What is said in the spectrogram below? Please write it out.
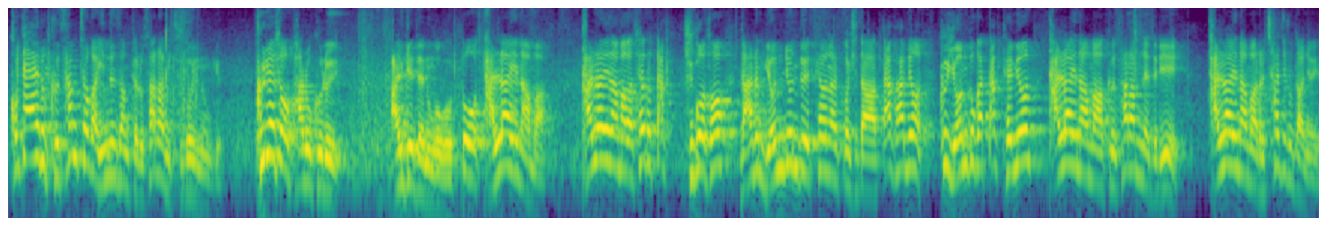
그대로 그 상처가 있는 상태로 사람이 죽어 있는 거예요. 그래서 바로 그를 알게 되는 거고 또 달라이나마 달라이나마가 새로 딱 죽어서 나는 몇 년도에 태어날 것이다 딱 하면 그 연도가 딱 되면 달라이나마 그 사람네들이 달라이나마를 찾으러 다녀요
